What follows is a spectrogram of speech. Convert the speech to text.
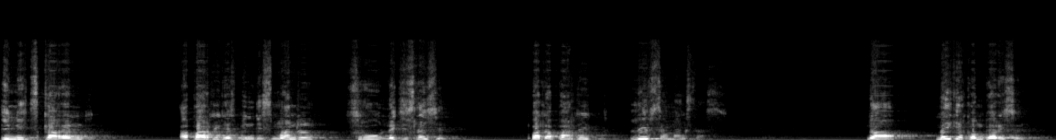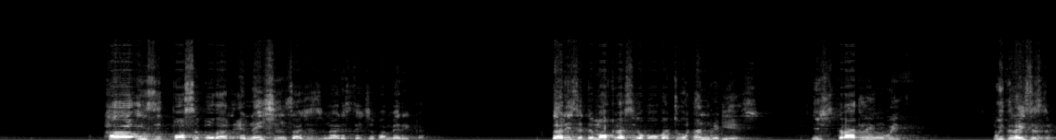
In its current, apartheid has been dismantled through legislation. But apartheid lives amongst us. Now, make a comparison. How is it possible that a nation such as the United States of America, that is a democracy of over 200 years, is struggling with, with racism?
